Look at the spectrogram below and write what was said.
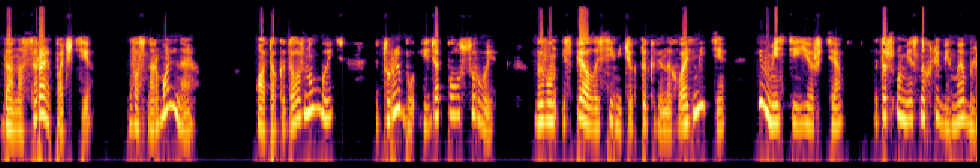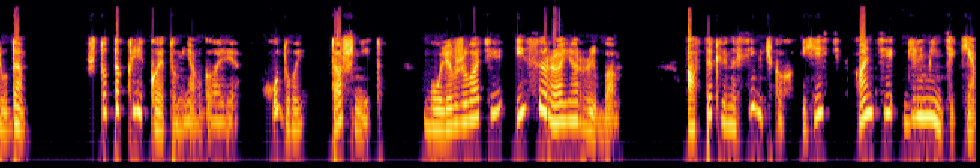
Да, она сырая почти. У вас нормальная? А так и должно быть. Эту рыбу едят полусырой. Вы вон из пиала семечек тыквенных возьмите и вместе ешьте. Это ж у местных любимое блюдо. Что-то кликает у меня в голове. Худой, тошнит, боли в животе и сырая рыба. А в тыквенных семечках есть антигельминтики.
